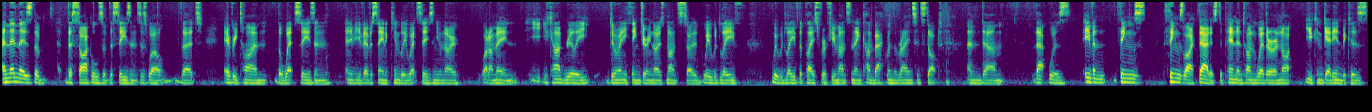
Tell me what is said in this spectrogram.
And then there's the the cycles of the seasons as well. That every time the wet season, and if you've ever seen a Kimberley wet season, you'll know what I mean. You, you can't really do anything during those months. So we would leave we would leave the place for a few months and then come back when the rains had stopped and um, that was even things things like that. It's dependent on whether or not you can get in because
